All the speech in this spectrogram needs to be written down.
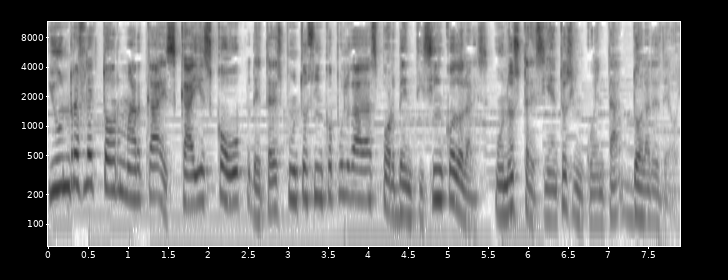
y un reflector marca Sky Scope de 3.5 pulgadas por 25 dólares, unos 350 dólares de hoy.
